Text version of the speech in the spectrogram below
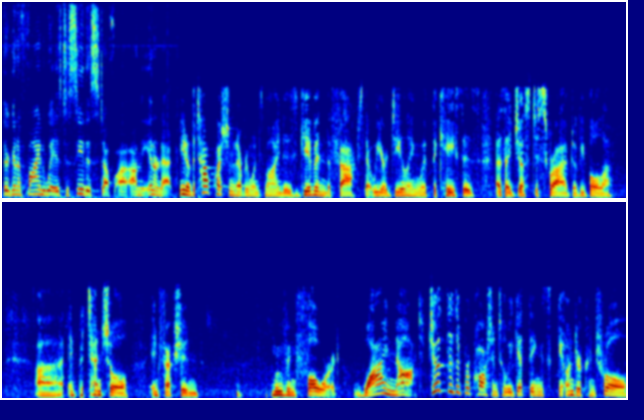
they're going to find ways to see this stuff on, on the internet. You know, the top question in everyone's mind is, given the fact that we are dealing with the cases, as I just described, of Ebola uh, and potential infection moving forward, why not, just as a precaution until we get things under control,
